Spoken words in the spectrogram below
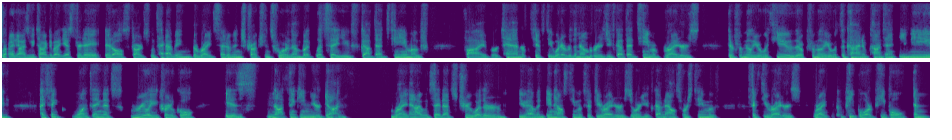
Right. As we talked about yesterday, it all starts with having the right set of instructions for them. But let's say you've got that team of five or 10 or 50, whatever the number is. You've got that team of writers. They're familiar with you. They're familiar with the kind of content you need. I think one thing that's really critical is not thinking you're done. Right. And I would say that's true whether you have an in house team of 50 writers or you've got an outsourced team of 50 writers, right? People are people and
